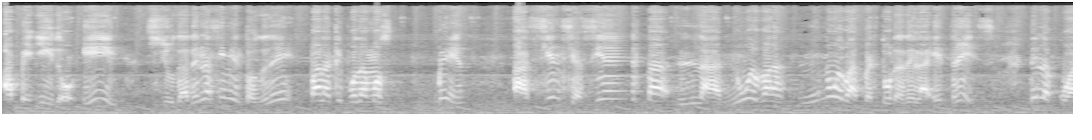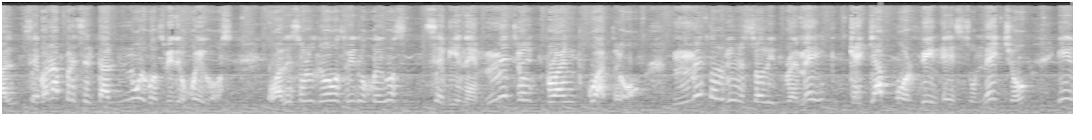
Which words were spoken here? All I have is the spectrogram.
apellido y ciudad de nacimiento de, para que podamos ver a ciencia cierta la nueva, nueva apertura de la E3, de la cual se van a presentar nuevos videojuegos. ¿Cuáles son los nuevos videojuegos? Se viene Metroid Prime 4, Metal Gear Solid Remake, que ya por fin es un hecho, y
